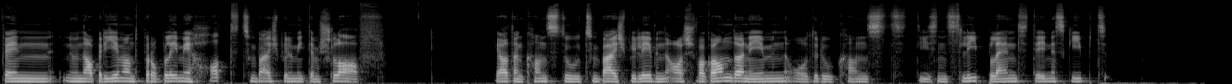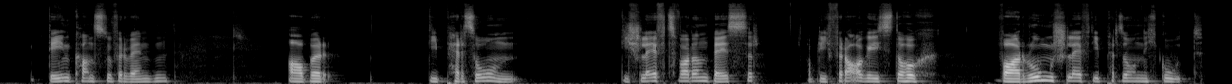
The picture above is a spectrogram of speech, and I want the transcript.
wenn nun aber jemand Probleme hat, zum Beispiel mit dem Schlaf, ja, dann kannst du zum Beispiel eben Ashwagandha nehmen oder du kannst diesen Sleep Blend, den es gibt, den kannst du verwenden. Aber die Person, die schläft zwar dann besser, aber die Frage ist doch, warum schläft die Person nicht gut?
